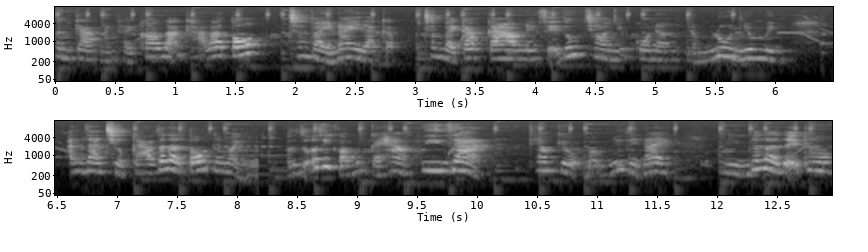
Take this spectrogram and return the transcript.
Phần cạp mình thấy co giãn khá là tốt. Chân váy này là cặp, chân váy cao cao nên sẽ giúp cho những cô nàng nắm lùn như mình. Ăn ra chiều cao rất là tốt nha mọi người. Ở giữa thì có một cái hàng khuy giả, theo kiểu bấm như thế này, Nhìn rất là dễ thương.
